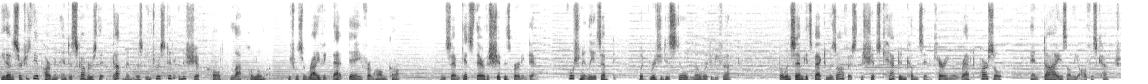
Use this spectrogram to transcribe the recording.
He then searches the apartment and discovers that Gutman was interested in a ship called La Paloma, which was arriving that day from Hong Kong. When Sam gets there, the ship is burning down. Fortunately, it's empty, but Brigid is still nowhere to be found. But when Sam gets back to his office, the ship's captain comes in carrying a wrapped parcel and dies on the office couch.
